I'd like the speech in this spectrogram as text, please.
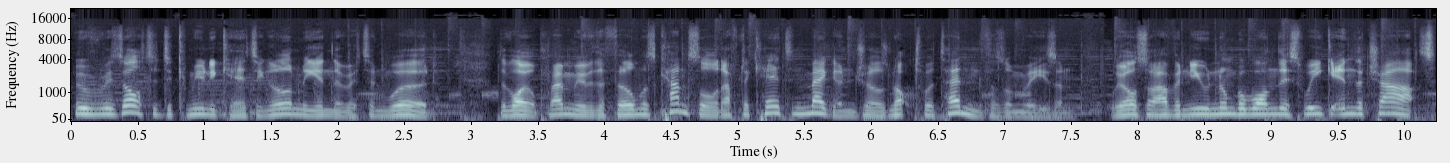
who have resorted to communicating only in the written word. The royal premiere of the film was cancelled after Kate and Meghan chose not to attend for some reason. We also have a new number one this week in the charts.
